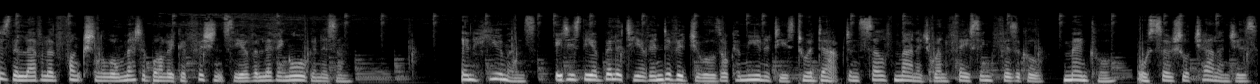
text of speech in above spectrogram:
is the level of functional or metabolic efficiency of a living organism. In humans, it is the ability of individuals or communities to adapt and self-manage when facing physical, mental, or social challenges.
